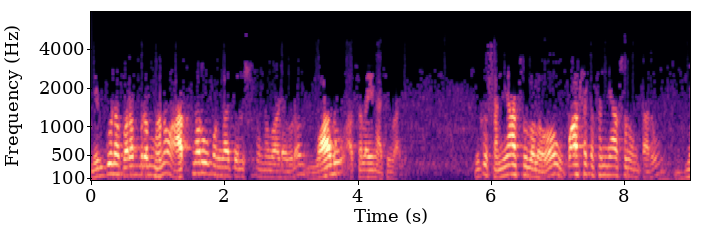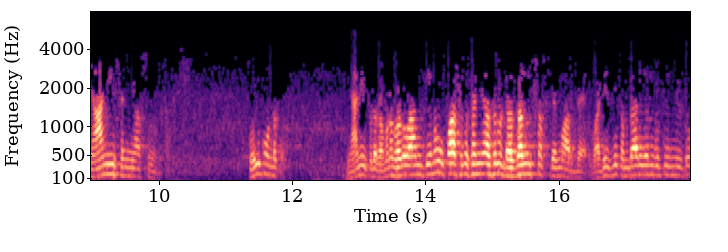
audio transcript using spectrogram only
నిర్గుణ పరబ్రహ్మను ఆత్మరూపంగా తెలుసుకున్నవాడెవడో? వాడు అసలైన అతివాది. మీకు సన్యాసులలో ఉపాసక సన్యాసులు ఉంటారు జ్ఞాని సన్యాసులు ఉంటారు. కోలుకుండదు జ్ఞాని ఇప్పుడు రమణ భగవాన్కిను ఉపాసక సన్యాసులు dozens of them are there what is the comparison between ఇటు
